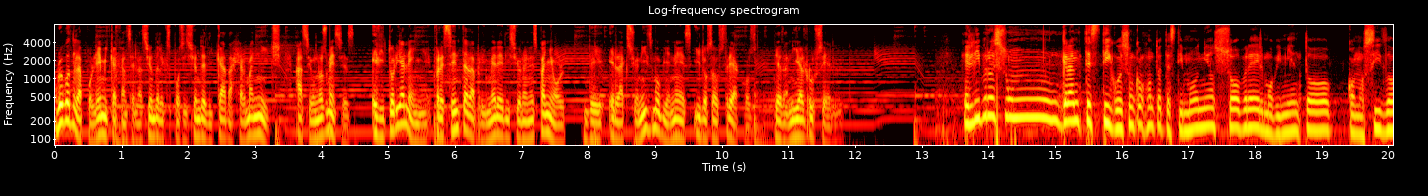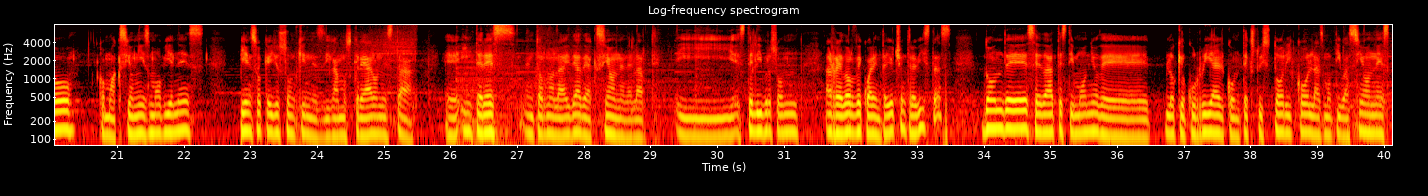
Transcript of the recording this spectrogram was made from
Luego de la polémica cancelación de la exposición dedicada a Hermann Nietzsche hace unos meses, Editorial Eñe presenta la primera edición en español de El accionismo vienés y los austriacos de Daniel Roussel. El libro es un gran testigo, es un conjunto de testimonios sobre el movimiento conocido como accionismo vienés. Pienso que ellos son quienes, digamos, crearon este interés en torno a la idea de acción en el arte y este libro son alrededor de 48 entrevistas donde se da testimonio de lo que ocurría, el contexto histórico, las motivaciones.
